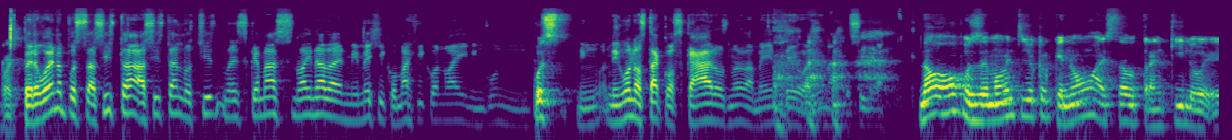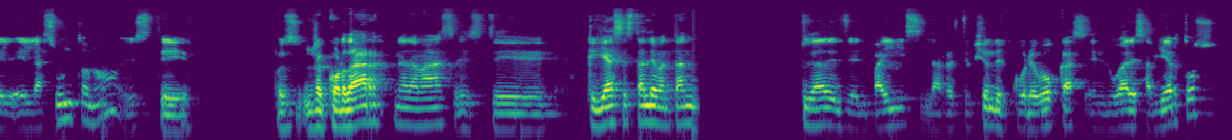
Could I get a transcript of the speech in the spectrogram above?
Correcto. Pero bueno, pues así está, así están los chismes. ¿Qué más? No hay nada en mi México mágico, no hay ningún, Pues ning- ningunos tacos caros nuevamente o alguna cosilla. no, pues de momento yo creo que no, ha estado tranquilo el, el asunto, ¿no? Este, pues recordar nada más, este, que ya se está levantando en ciudades del país la restricción del cubrebocas en lugares abiertos.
